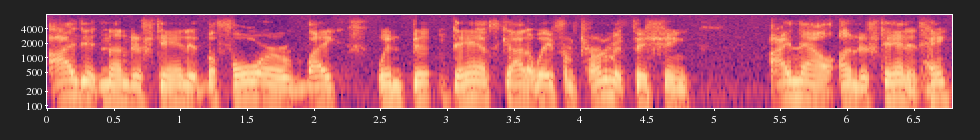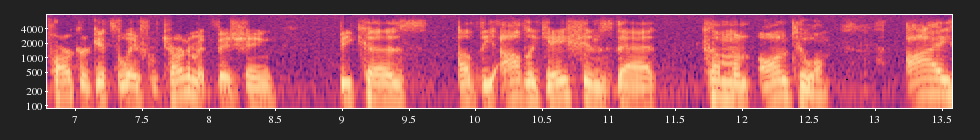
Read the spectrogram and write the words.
i didn't understand it before like when bill dance got away from tournament fishing i now understand it hank parker gets away from tournament fishing because of the obligations that come on- onto him i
